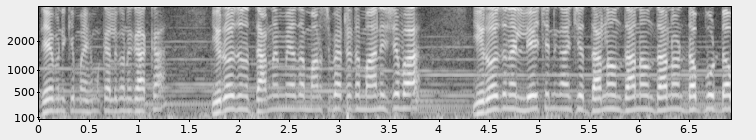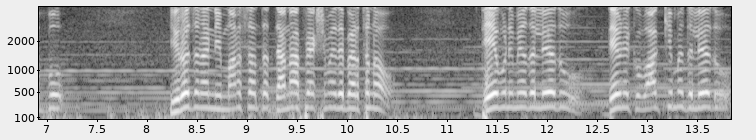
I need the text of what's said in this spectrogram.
దేవునికి మహిమ కలుగును గాక. ఈ రోజున ధనం మీద మనసు పెట్టడం మానేసేవా? ఈ రోజున లేచిన కాంచి ధనం ధనం ధనం డబ్బు డబ్బు. ఈ రోజున నీ మనసు అంతా ధనాపేక్ష మీద పెడుతున్నావు. దేవుని మీద లేదు దేవునికి వాక్యం మీద లేదు.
